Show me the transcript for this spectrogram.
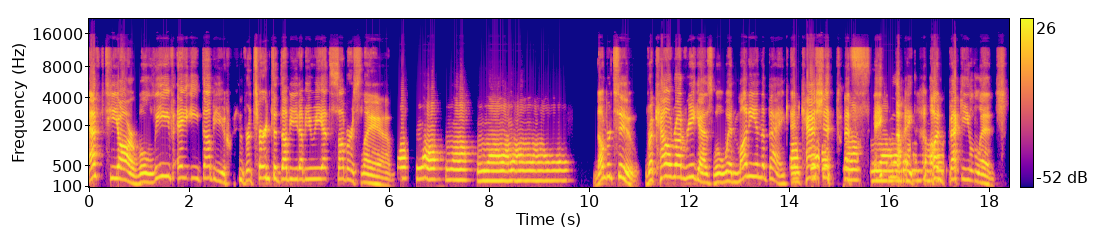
FTR will leave AEW and return to WWE at SummerSlam. Number two, Raquel Rodriguez will win Money in the Bank and cash in the same night on Becky Lynch.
